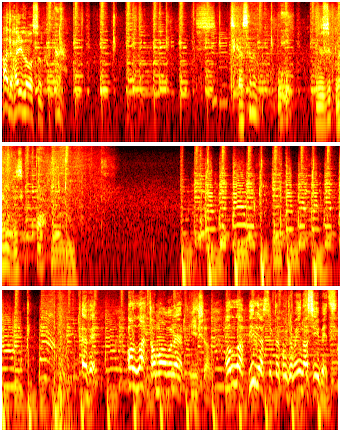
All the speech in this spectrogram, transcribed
Hadi hayırlı olsun. Çıkarsana. Neyi? Yüzük lan yüzük. Efendim, Allah tamamını erdi. İnşallah. Allah bir yastıkta kocamayı nasip etsin.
